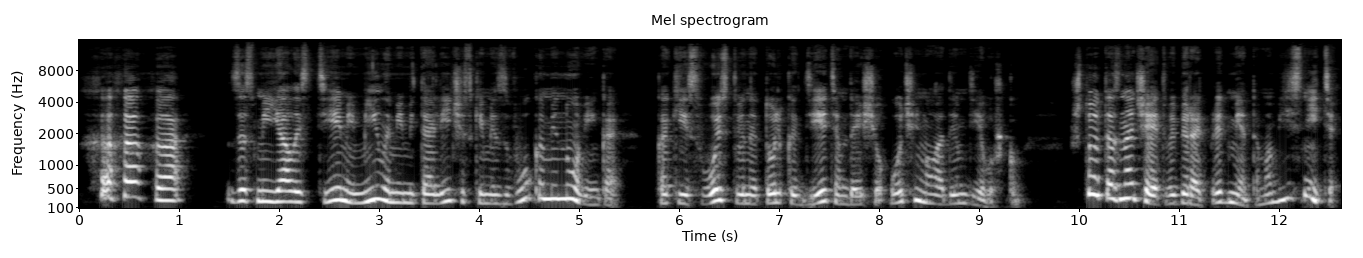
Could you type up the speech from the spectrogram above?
«Ха-ха-ха!» Засмеялась теми милыми металлическими звуками новенькая, какие свойственны только детям, да еще очень молодым девушкам. Что это означает выбирать предметом? Объясните.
